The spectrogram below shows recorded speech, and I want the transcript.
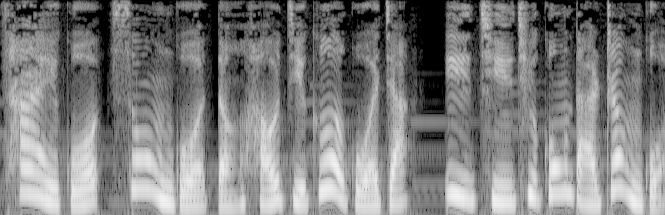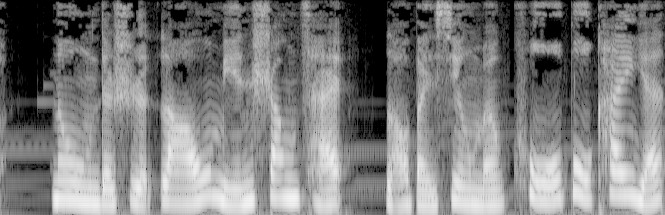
蔡国、宋国等好几个国家，一起去攻打郑国，弄得是劳民伤财。老百姓们苦不堪言。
